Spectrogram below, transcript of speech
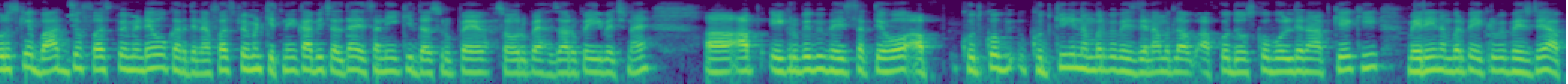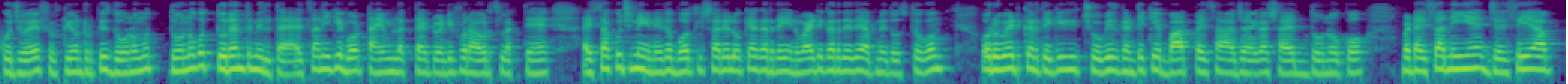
और उसके बाद जो फ़र्स्ट पेमेंट है वो कर देना है। फ़र्स्ट पेमेंट कितने का भी चलता है, ऐसा नहीं कि दस रुपये सौ रुपये हज़ार रुपये ही बेचना है। आप एक रुपये भी भेज सकते हो। आप खुद को खुद के ही नंबर पे भेज देना। मतलब आपको दोस्त को बोल देना आपके कि मेरे ही नंबर पे एक रुपये भेज दे, आपको जो है फिफ्टी वन रुपीज़ दोनों में दोनों को तुरंत मिलता है। ऐसा नहीं कि बहुत टाइम लगता है ट्वेंटी फोर आवर्स लगते हैं। ऐसा कुछ नहीं नहीं तो बहुत सारे लोग क्या करते हैं इन्वाइट कर देते हैं अपने दोस्तों को और वेट करते कि चौबीस घंटे के बाद पैसा आ जाएगा शायद दोनों को। बट ऐसा नहीं है, जैसे ही आप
